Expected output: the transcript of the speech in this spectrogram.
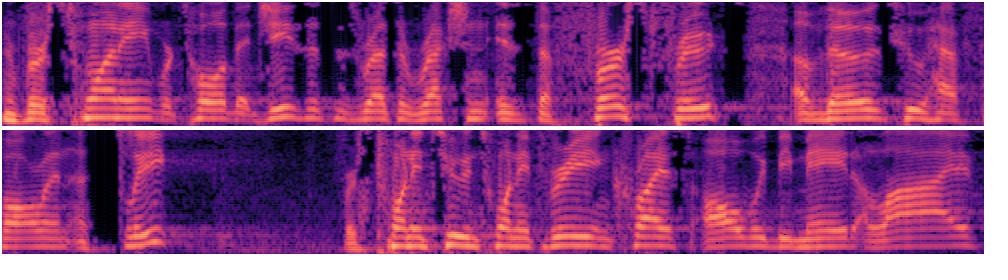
In verse 20, we're told that Jesus' resurrection is the first fruits of those who have fallen asleep. Verse 22 and 23 In Christ all will be made alive,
